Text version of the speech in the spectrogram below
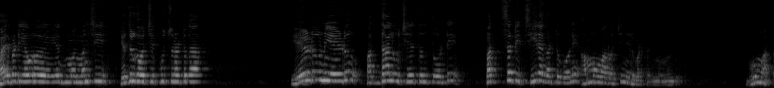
భయపడి ఎవరో మనిషి ఎదురుగా వచ్చి కూర్చున్నట్టుగా ఏడుని ఏడు పద్నాలుగు చేతులతోటి పచ్చటి చీర కట్టుకొని అమ్మవారు వచ్చి నిలబడుతుంది మీ ముందు. భూమాత.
